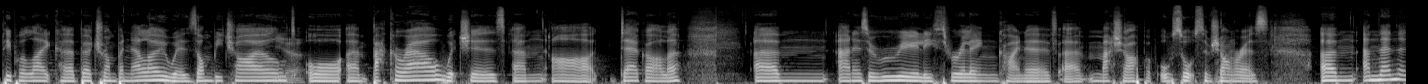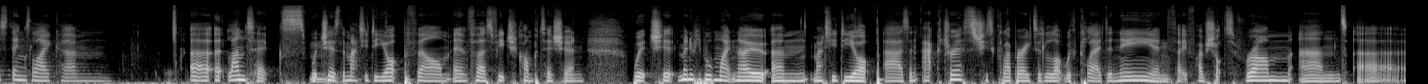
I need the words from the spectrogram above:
people like uh, Bertrand Bonello with Zombie Child Yeah. or um, Bacurau, which is um, our Dare Gala. Um, and is a really thrilling kind of uh, mashup of all sorts of genres. Um, and then there's things like um, uh, Atlantics, which is the Mati Diop film in first feature competition, which it, many people might know um, Mati Diop as an actress. She's collaborated a lot with Claire Denis in 35 Shots of Rum and uh,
